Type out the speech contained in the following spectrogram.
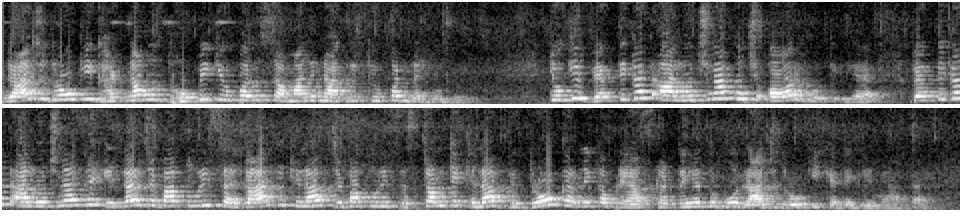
राजद्रोह की घटना उस धोबी के ऊपर, उस सामान्य नागरिक के ऊपर नहीं हुई। क्योंकि व्यक्तिगत आलोचना कुछ और होती है। व्यक्तिगत आलोचना से इतर जब आप पूरी सरकार के खिलाफ, जब आप पूरे सिस्टम के खिलाफ विद्रोह करने का प्रयास करते हैं तो वो राजद्रोह की कैटेगरी में आता है।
